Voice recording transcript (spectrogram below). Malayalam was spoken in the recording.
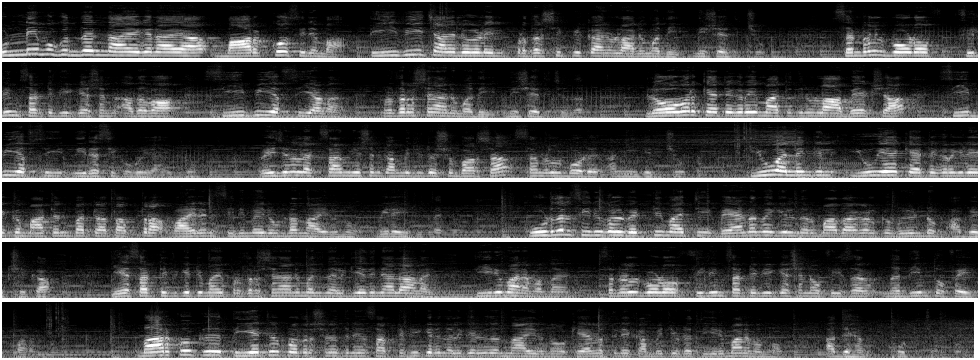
ഉണ്ണി മുകുന്ദൻ നായകനായ മാർക്കോ സിനിമ ടി വി ചാനലുകളിൽ പ്രദർശിപ്പിക്കാനുള്ള അനുമതി നിഷേധിച്ചു. Central board of film certification അഥവാ സി ബി എഫ് സി ആണ് പ്രദർശനാനുമതി നിഷേധിച്ചത്. ലോവർ കാറ്റഗറി മാറ്റത്തിനുള്ള അപേക്ഷ സി ബി എഫ് സി നിരസിക്കുകയായിരുന്നു. റീജിയണൽ എക്സാമിനേഷൻ കമ്മിറ്റിയുടെ ശുപാർശ സെൻട്രൽ ബോർഡ് അംഗീകരിച്ചു. യു അല്ലെങ്കിൽ യു എ കാറ്റഗറിയിലേക്ക് മാറ്റാൻ പറ്റാത്ത അത്ര വയലൻസ് സിനിമയിലുണ്ടെന്നായിരുന്നു വിലയിരുത്തൽ. കൂടുതൽ സീനുകൾ വെട്ടിമാറ്റി വേണമെങ്കിൽ നിർമ്മാതാക്കൾക്ക് വീണ്ടും അപേക്ഷിക്കാം. എ സർട്ടിഫിക്കറ്റുമായി പ്രദർശനാനുമതി നൽകിയതിനാലാണ് തീരുമാനമെന്ന് central board of film certification officer Nadeem Tufail പറഞ്ഞു. മാർക്കോക്ക് തിയേറ്റർ പ്രദർശനത്തിന് സർട്ടിഫിക്കറ്റ് നൽകരുതെന്നായിരുന്നു കേരളത്തിലെ കമ്മിറ്റിയുടെ തീരുമാനമെന്നും അദ്ദേഹം കൂട്ടിച്ചേർത്തു.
